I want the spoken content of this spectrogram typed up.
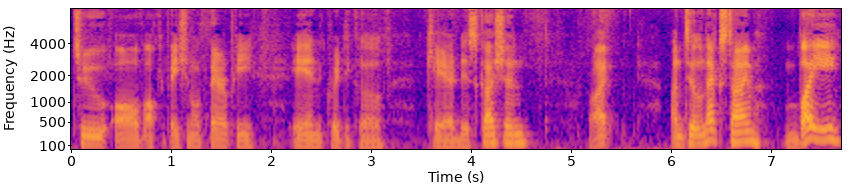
two of occupational therapy in critical care discussion. Right. Until next time, bye.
